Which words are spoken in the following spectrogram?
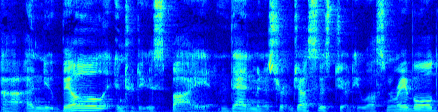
uh, a new bill introduced by then Minister of Justice Jody Wilson-Raybould,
